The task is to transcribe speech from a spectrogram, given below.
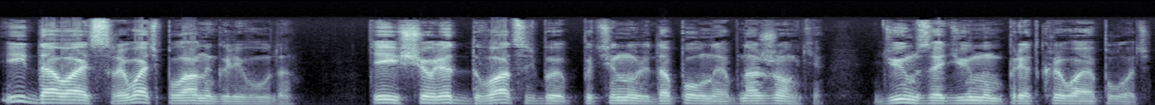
и давай срывать планы Голливуда. Те еще лет двадцать бы потянули до полной обнаженки, дюйм за дюймом приоткрывая плоть.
